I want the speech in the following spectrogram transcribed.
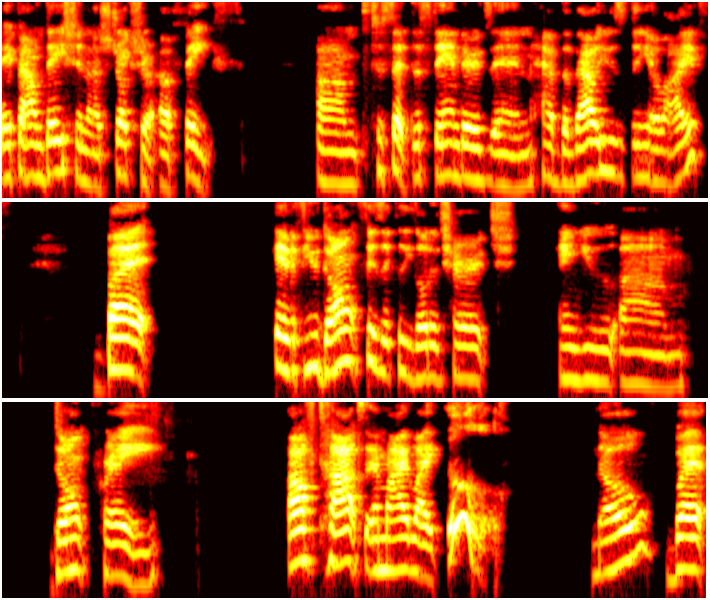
a foundation, a structure of faith um, to set the standards and have the values in your life. But if you don't physically go to church and you um, don't pray, off tops, am I like, ooh, no? But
